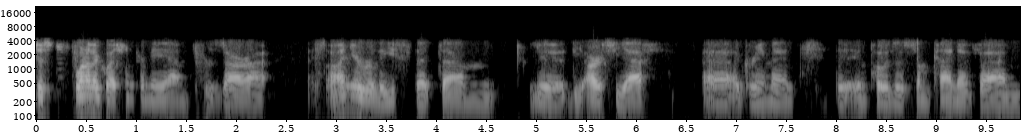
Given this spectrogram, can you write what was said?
just one other question for me um, for Zara. I saw in your release that um, you, the RCF uh, agreement imposes some kind of um,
